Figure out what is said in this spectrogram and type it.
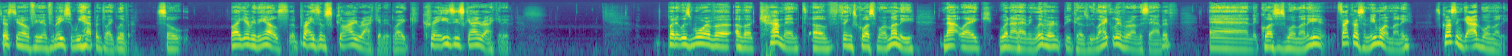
just you know, for your information, we happen to like liver. So, like everything else, the price have skyrocketed, like crazy skyrocketed. But it was more of a of a comment of things cost more money, not like we're not having liver because we like liver on the Sabbath and it costs us more money. It's not costing me more money. It's costing God more money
